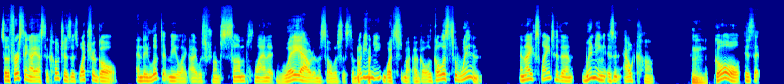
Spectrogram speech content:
So the first thing I asked the coaches is, "What's your goal?" And they looked at me like I was from some planet way out in the solar system. What do you mean? What's my goal? The goal is to win. And I explained to them winning is an outcome. Hmm. The goal is that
